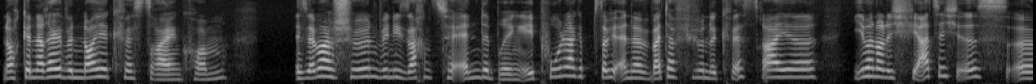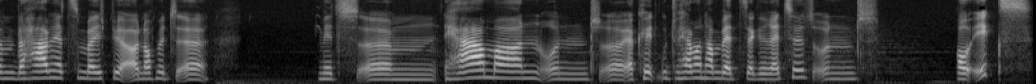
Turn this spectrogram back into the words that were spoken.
Noch generell, wenn neue Quests reinkommen, ist immer schön, wenn die Sachen zu Ende bringen. Epona gibt es, glaube ich, eine weiterführende Questreihe, die immer noch nicht fertig ist. Ähm, wir haben jetzt zum Beispiel auch noch mit, äh, mit ähm, Hermann und, äh, okay, gut, Hermann haben wir jetzt ja gerettet und Frau X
